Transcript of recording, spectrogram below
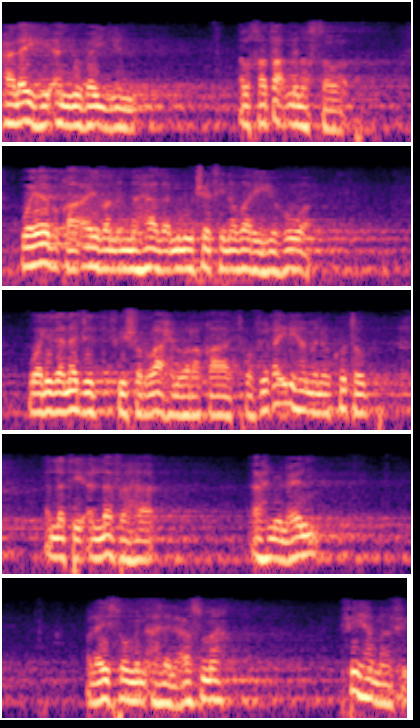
عليه أن يبين الخطأ من الصواب. ويبقى أيضا أن هذا من وجهة نظره هو ولذا نجد في شراح الورقات وفي غيرها من الكتب التي ألفها أهل العلم وليسوا من أهل العصمة فيها ما فيه.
